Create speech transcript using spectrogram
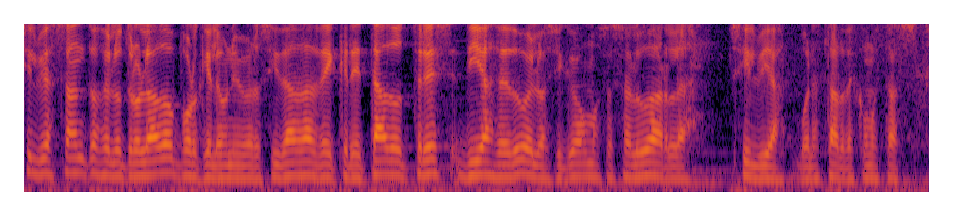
Silvia Santos del otro lado porque la universidad ha decretado tres días de duelo, así que vamos a saludarla. Silvia, buenas tardes, ¿cómo estás?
